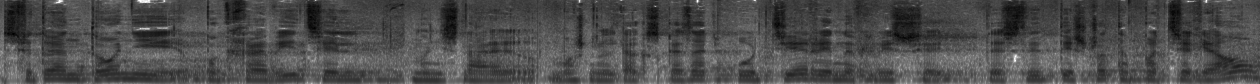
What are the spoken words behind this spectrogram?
Святой Антоний – покровитель, ну не знаю, можно ли так сказать, утерянных вещей. То есть, если ты что-то потерял,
